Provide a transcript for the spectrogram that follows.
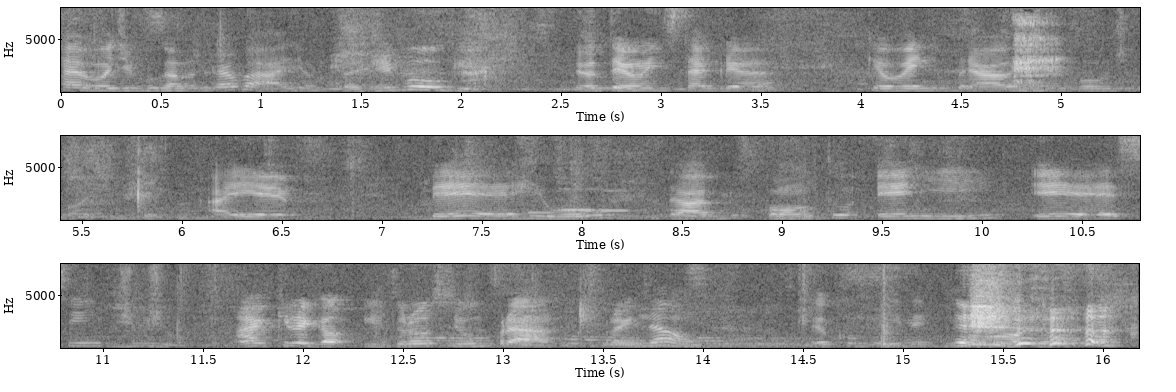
Ah, eu vou divulgar meu trabalho. Então divulgue. Eu tenho um Instagram que eu vendo browser e vou de loja. Aí é brow.nies www.niesjuju. Ai, que legal. E trouxe um pra, pra gente? Não, eu comi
